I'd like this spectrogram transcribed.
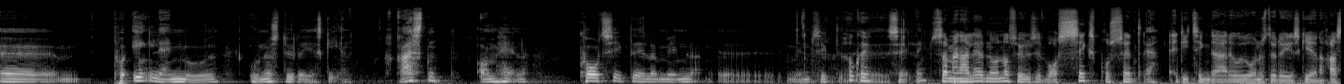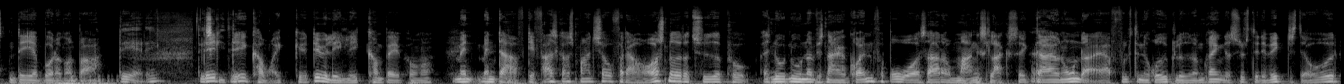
øh, på en eller anden måde understøtter jaskerne. Resten omhandler kortsigtet eller mellemlang, øh, mellemsigtet Okay. øh, salg. Ikke? Så man har lavet en undersøgelse, hvor 6% Ja. af de ting, der er derude, understøtter ESG'erne. Resten, det er bund og grund bare. Det er det, ikke? Det Det, det, kommer ikke, det vil egentlig ikke komme bag på mig. Men, men der, det er faktisk også meget sjovt, for der er jo også noget, der tyder på, altså nu, nu når vi snakker grønne forbrugere, så er der jo mange slags. Ikke? Ja. Der er jo nogen, der er fuldstændig rødglødet omkring, der synes, det er det vigtigste overhovedet.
